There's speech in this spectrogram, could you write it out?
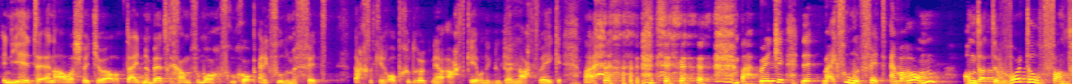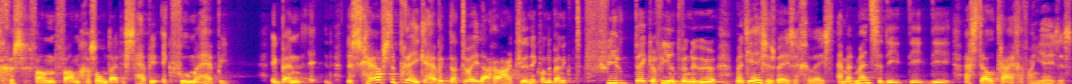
in die hitte en alles, weet je wel. Op tijd naar bed gegaan, vanmorgen vroeg op en ik voelde me fit. 80 keer opgedrukt. Nou, acht keer, want ik doe dat in acht weken. Maar, maar weet je, maar ik voel me fit. En waarom? Omdat de wortel van, van, van gezondheid is happy. Ik voel me happy. Ik ben, de scherpste preken heb ik na twee dagen hartkliniek. Want dan ben ik vier, twee keer 24 uur met Jezus bezig geweest. En met mensen die, die, die herstel krijgen van Jezus.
